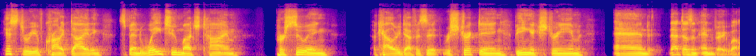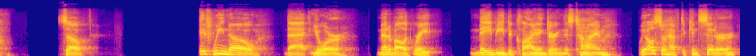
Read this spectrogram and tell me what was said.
history of chronic dieting, spend way too much time pursuing a calorie deficit, restricting, being extreme, and that doesn't end very well. So, if we know that your metabolic rate may be declining during this time, we also have to consider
